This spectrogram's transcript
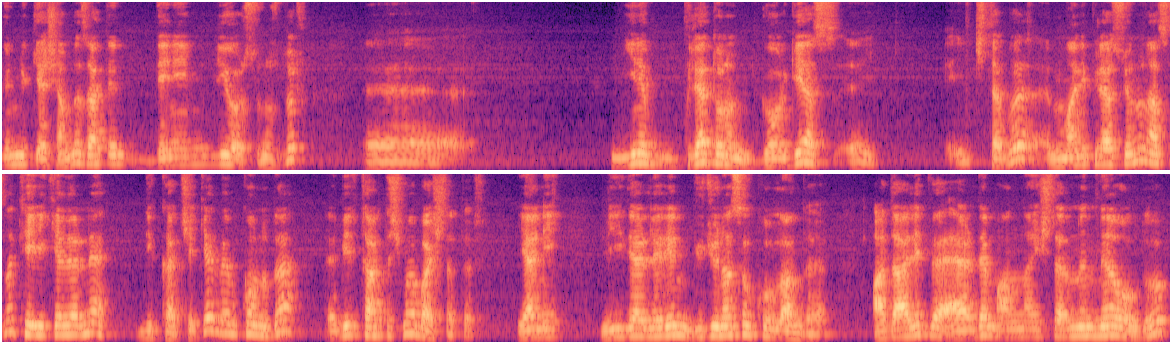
günlük yaşamda zaten deneyimliyorsunuzdur. E, yine Platon'un Gorgias e, e, kitabı manipülasyonun aslında tehlikelerine dikkat çeker ve bu konuda e, bir tartışma başlatır. Yani liderlerin gücü nasıl kullandığı, adalet ve erdem anlayışlarının ne olduğu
